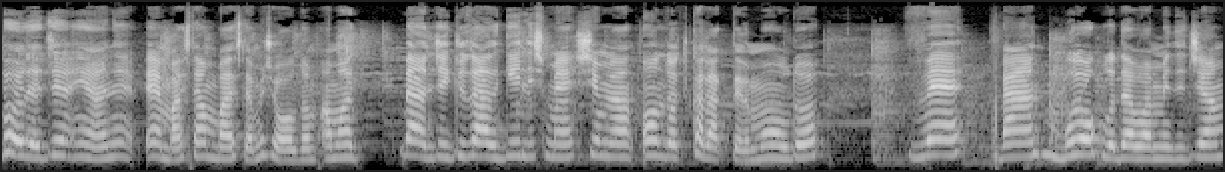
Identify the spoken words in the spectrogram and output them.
Böylece yani en baştan başlamış oldum. Ama bence güzel gelişme. Şimdiden 14 karakterim oldu. Ve ben Brock'la devam edeceğim.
